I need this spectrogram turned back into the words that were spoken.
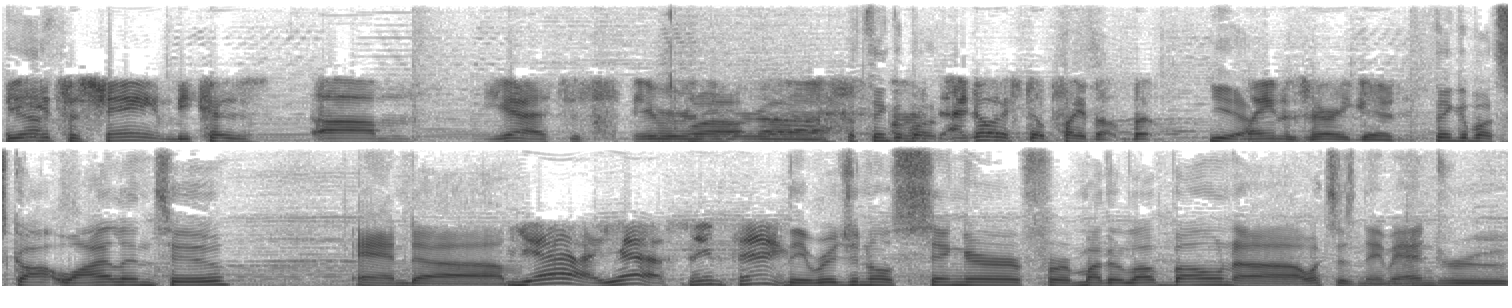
Yeah. it's a shame because. um yeah, it's just they were. Well, they were uh, think about- I know they still play, but but Yeah. Layne was very good. think about Scott Weiland too, and um, Yeah, yeah, same thing. the original singer for Mother Love Bone. Uh, what's his name? Andrew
